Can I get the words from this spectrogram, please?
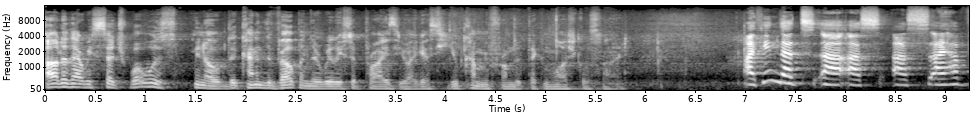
out of that research, what was, you know, the kind of development that really surprised you? I guess you coming from the technological side. I think that, uh, as, as I have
